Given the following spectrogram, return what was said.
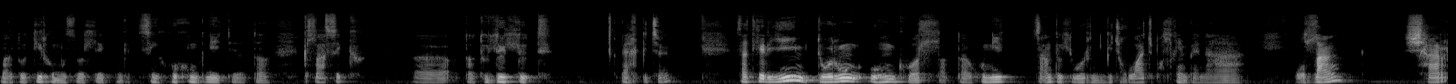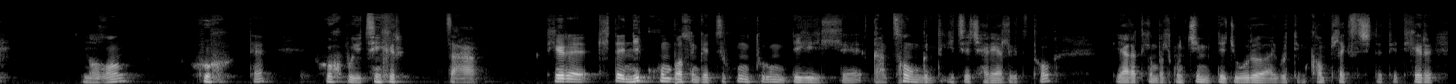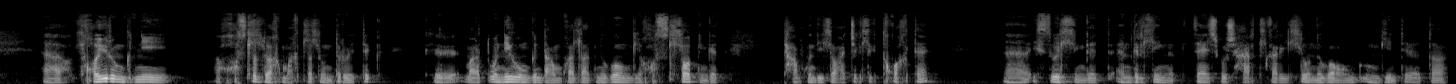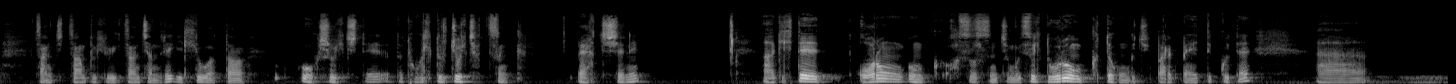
магадгүй тэр хүмүүс бол яг ингээд синх хөхөнгний те одоо классик одоо төлөөллүүд байх гэж байгаа. За тэгэхээр ийм дөрвөн өнгө бол одоо хүнийг зан төлөвөөр нь ингэж хувааж болох юм байна. Улаан, шар, ногоон, хөх тэ хөх буюу цэнхэр. За тэгэхээр гэхдээ нэг хүн бол ингээд зөвхөн түрүүн дэгийг хэллээ. Ганцхан өнгөнд хизээж харьяалагддаг. Ягаад гэх юм бол хүн чинь мэдээж өөрөө айгүй тийм комплекс шүү дээ. Тэгэхээр хоёр өнгөний хослол байх магадлал өндөр байдаг. Тэгэхээр магадгүй нэг өнгөнд амгаалаад нөгөө өнгөний хослолууд ингээд та бүхэнд илүү ажиглагдах бах те эсвэл ингээд амьдралын зайлшгүй шаардлагаар илүү нөгөө өнгийн те одоо зан зан төлөвийг зан чанарыг илүү одоо өөгшүүлж те одоо төгөлдржүүлж чадсан байх жишээ нэ а гэхдээ гурван өнгө хосолсон ч юм уу эсвэл дөрвөн өнгөтэй хүн гэж баг байдаггүй те а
